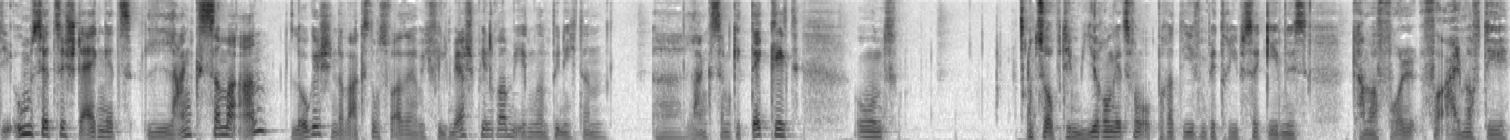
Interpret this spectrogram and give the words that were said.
Die Umsätze steigen jetzt langsamer an. Logisch, in der Wachstumsphase habe ich viel mehr Spielraum. Irgendwann bin ich dann äh, langsam gedeckelt und, und zur Optimierung jetzt vom operativen Betriebsergebnis kann man voll vor allem auf die,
